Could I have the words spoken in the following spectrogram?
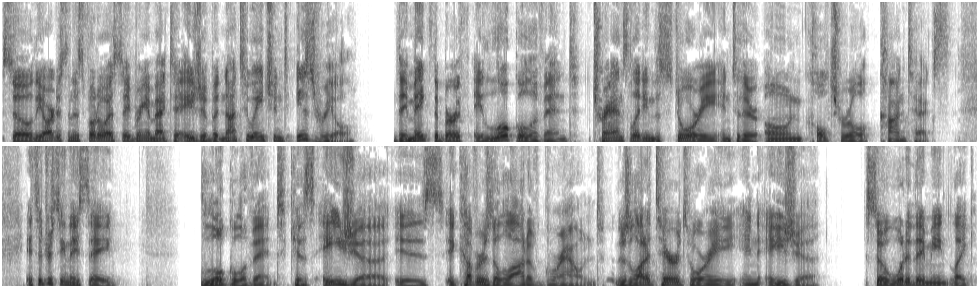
So the artists in this photo essay bring him back to Asia, but not to ancient Israel. They make the birth a local event, translating the story into their own cultural context. It's interesting they say local event because Asia is, it covers a lot of ground. There's a lot of territory in Asia. So what do they mean? Like,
